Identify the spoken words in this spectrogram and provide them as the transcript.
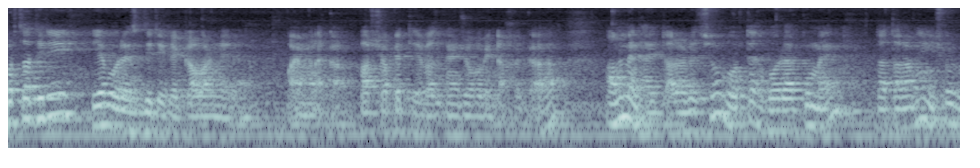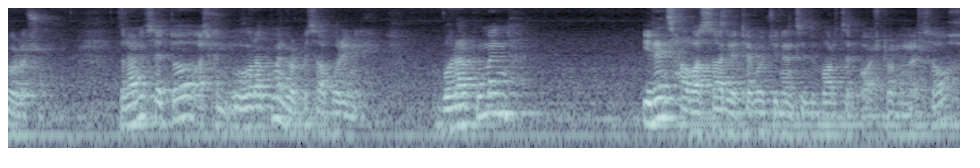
Գործադիրի եւ օրենսդիրի ղեկավարները պայմանական վարչապետը եւ ազգային ժողովի նախագահը անում են հայտարարություն, որտեղ որակում են դատարանի ինչ որ որոշում։ Դրանից հետո, այսինքն որակում են որպես ապօրինի։ Որակում են իրենց հավասար, եթե ոչ իրենցից բարձր պաշտոն ունեցող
